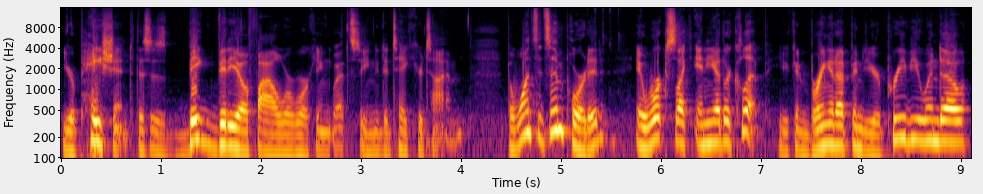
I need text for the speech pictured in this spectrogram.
you're patient. This is big video file we're working with, so you need to take your time. But once it's imported, it works like any other clip. You can bring it up into your preview window,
